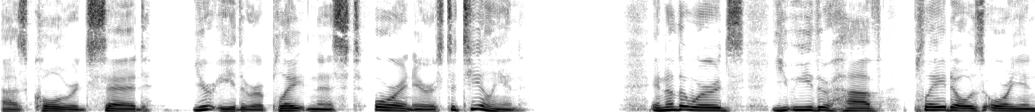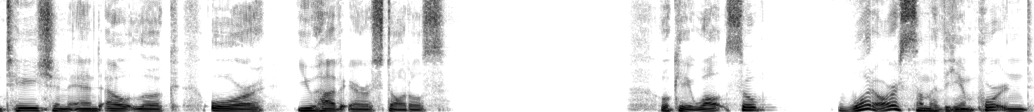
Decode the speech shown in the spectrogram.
as Coleridge said, you're either a Platonist or an Aristotelian. In other words, you either have Plato's orientation and outlook, or you have Aristotle's. Okay, well, so what are some of the important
